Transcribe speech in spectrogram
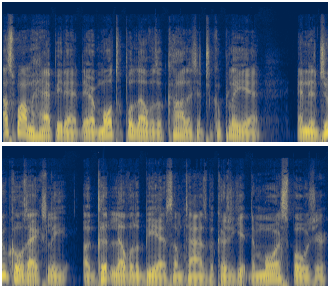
that's why I'm happy that there are multiple levels of college that you can play at, and the JUCO is actually a good level to be at sometimes because you get the more exposure.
